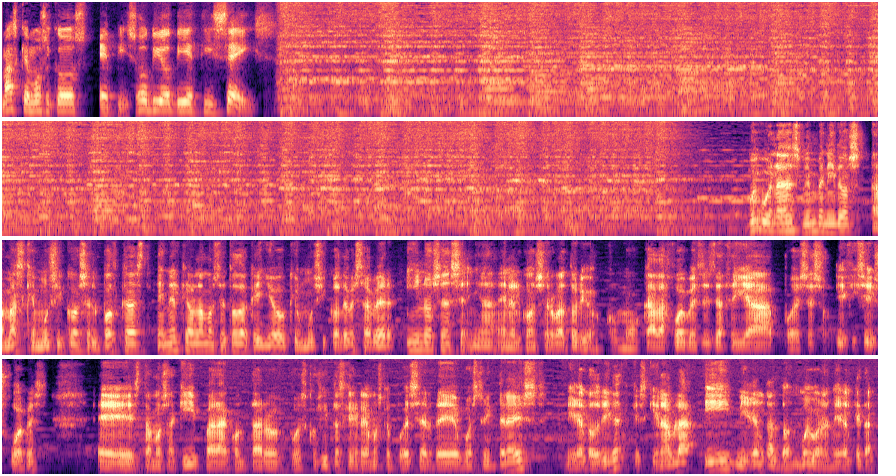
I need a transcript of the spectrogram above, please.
Más que músicos, episodio 16. Muy buenas, bienvenidos a Más que Músicos, el podcast en el que hablamos de todo aquello que un músico debe saber y nos enseña en el conservatorio. Como cada jueves desde hace ya, pues eso, 16 jueves, eh, estamos aquí para contaros pues cositas que creemos que puede ser de vuestro interés. Miguel Rodríguez, que es quien habla, y Miguel Galdón. Muy buenas, Miguel, ¿qué tal?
